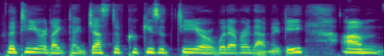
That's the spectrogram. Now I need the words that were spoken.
for the tea or like digestive cookies with tea or whatever that may be. Um,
